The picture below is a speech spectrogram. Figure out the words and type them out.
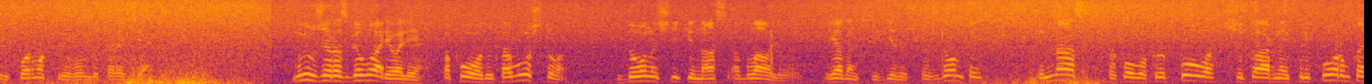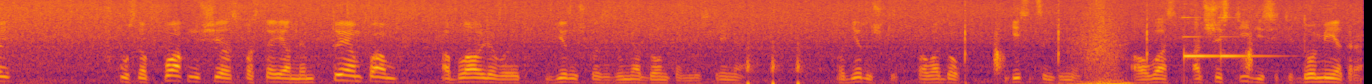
прикормок при ловле карася. Мы уже разговаривали по поводу того, что доночники нас облавливают. Рядом сидит дедушка с донкой. И нас, такого крутого, шикарной прикормкой, вкусно пахнущая, с постоянным темпом, облавливает дедушка с двумя донками или с тремя. У дедушки поводок 10 сантиметров, а у вас от 60 до метра.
